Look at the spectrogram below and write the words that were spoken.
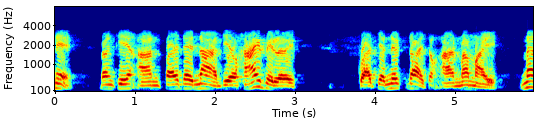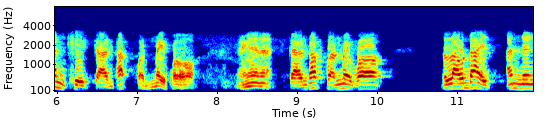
เนี่ย บางทีอ่านไปได้หน้าเดียวหายไปเลย กว่าจะนึกได้ต้องอ่านมาใหม่ นั่นคือการพักผ่อนไม่พออย่างนี้นะการพักผ่อนไม่พอ เราได้อันหนึ่ง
